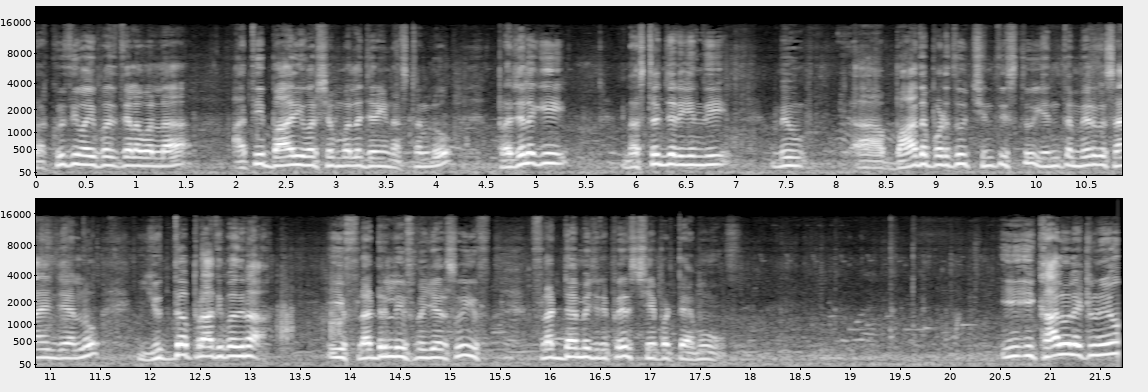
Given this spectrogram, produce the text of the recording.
ప్రకృతి వైపరీత్యాల వల్ల అతి భారీ వర్షం వల్ల జరిగిన నష్టంలో ప్రజలకి నష్టం జరిగింది. మేము బాధపడుతూ చింతిస్తూ ఎంత మేరకు సాయం చేయాలో యుద్ధ ప్రాతిపదిన ఈ ఫ్లడ్ రిలీఫ్ మెజర్స్ ఈ ఫ్లడ్ డ్యామేజ్ రిపేర్స్ చేపట్టాము. ఈ ఈ కాలువలు ఎట్లున్నాయో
